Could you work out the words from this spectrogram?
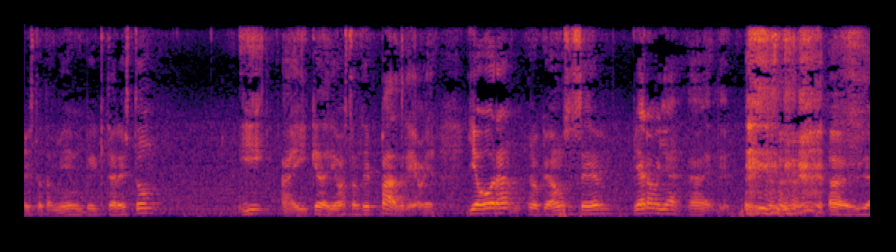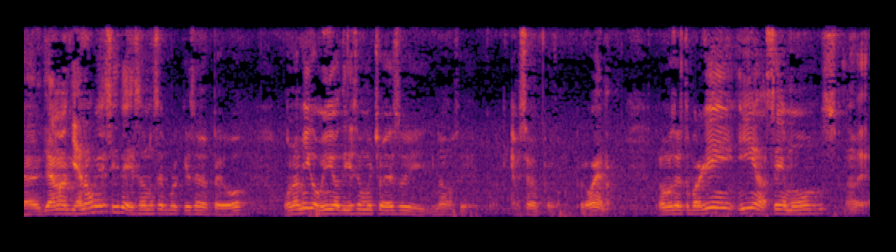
Esta también, voy a quitar esto. Y ahí quedaría bastante padre. A ver, y ahora lo que vamos a hacer, ya no, ya, a ver, a ver, ya, ya no, ya no voy a decir eso, no sé por qué se me pegó. Un amigo mío dice mucho eso y no sé por qué se me pegó. Pero bueno, vamos esto por aquí y hacemos, a ver,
